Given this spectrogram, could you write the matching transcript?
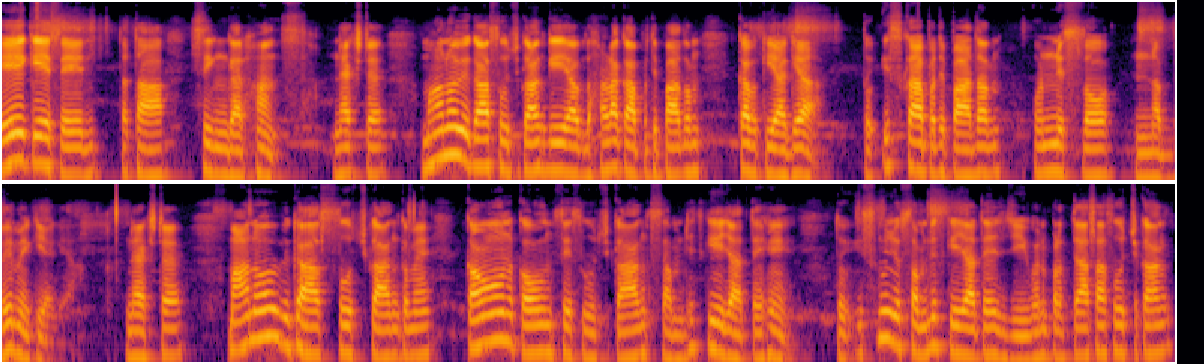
ए के सेन तथा सिंगर हंस। नेक्स्ट मानव विकास सूचकांक की अवधारणा का प्रतिपादन कब किया गया? तो इसका प्रतिपादन 1990 में किया गया। नेक्स्ट मानव विकास सूचकांक में कौन कौन से सूचकांक सम्मिलित किए जाते हैं? तो इसमें जो सम्मिलित किए जाते हैं, जीवन प्रत्याशा सूचकांक,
